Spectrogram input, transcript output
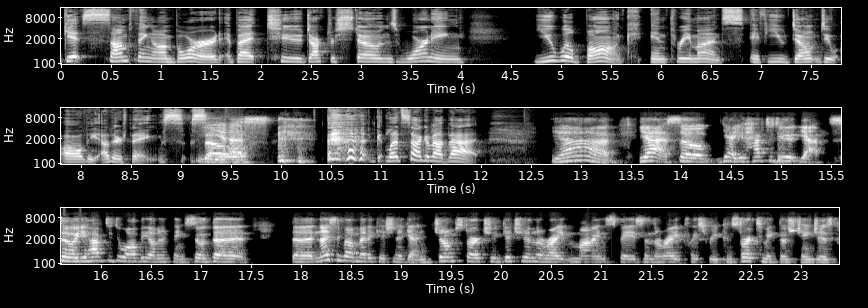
get something on board. But to Dr. Stone's warning, you will bonk in three months if you don't do all the other things. So, yes. let's talk about that. Yeah. Yeah. So, yeah, you have to do, yeah. So, you have to do all the other things. So, the, the nice thing about medication again jumpstart you get you in the right mind space in the right place where you can start to make those changes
